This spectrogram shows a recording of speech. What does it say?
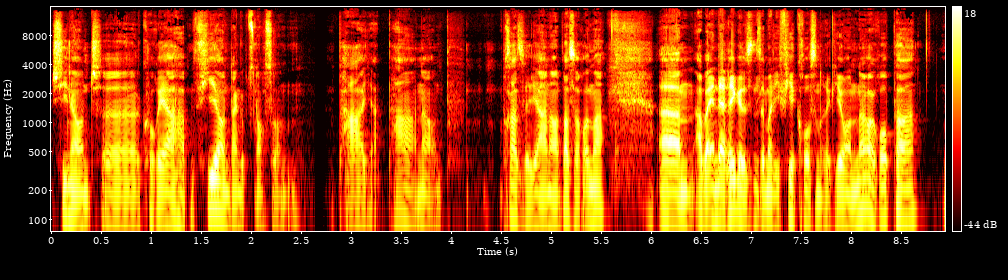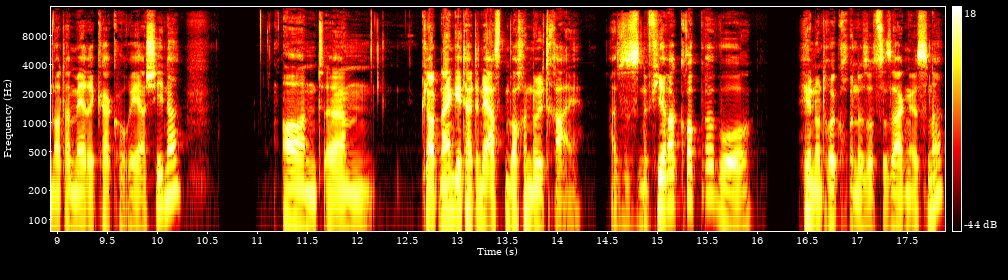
China und äh, Korea haben vier und dann gibt's noch so ein paar Japaner und Brasilianer und was auch immer. Ähm, aber in der Regel sind es immer die vier großen Regionen, ne? Europa, Nordamerika, Korea, China. Und ähm, Cloud9 geht halt in der ersten Woche 0-3. Also es ist eine Vierergruppe, wo Hin- und Rückrunde sozusagen ist, ne?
